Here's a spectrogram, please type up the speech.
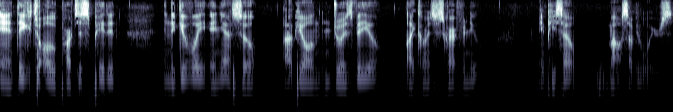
And thank you to all who participated in the giveaway. And yeah, so I hope you all enjoy this video. Like, comment, subscribe for new. And peace out. Mouse Happy Warriors.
